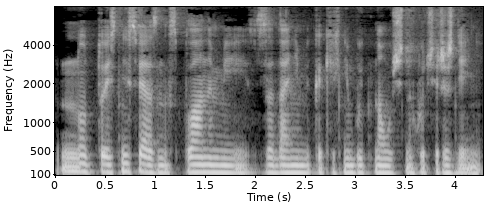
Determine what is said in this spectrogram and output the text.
ну, то есть не связанных с планами и заданиями каких-нибудь научных учреждений.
